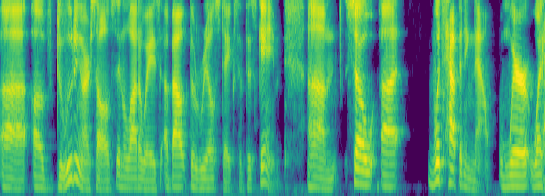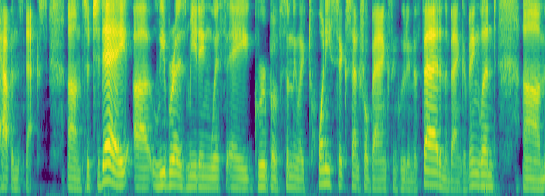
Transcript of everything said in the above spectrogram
uh, of deluding ourselves in a lot of ways about the real stakes of this game. Um, so uh, what's happening now and where what happens next. Um, so today uh, libra is meeting with a group of something like 26 central banks including the fed and the bank of england um,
